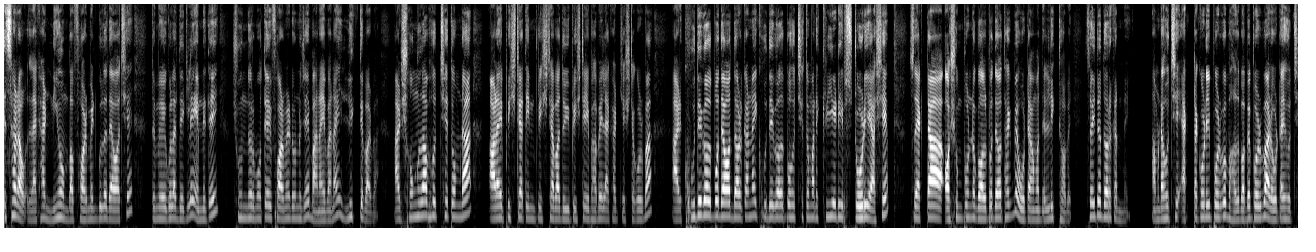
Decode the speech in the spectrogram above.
এছাড়াও লেখার নিয়ম বা ফরম্যাটগুলো দেওয়া আছে, তুমি ওইগুলো দেখলে এমনিতেই সুন্দর মতো এই ফরম্যাট অনুযায়ী বানাই বানাই লিখতে পারবা। আর সংলাপ হচ্ছে তোমরা আড়াই পৃষ্ঠা, তিন পৃষ্ঠা বা দুই পৃষ্ঠা এভাবে লেখার চেষ্টা করবা। আর খুদে গল্প দেওয়ার দরকার নাই। খুদে গল্প হচ্ছে তোমার ক্রিয়েটিভ স্টোরি আসে। সো একটা অসম্পূর্ণ গল্প দেওয়া থাকবে, ওটা আমাদের লিখতে হবে। সো এটা দরকার নেই। আমরা হচ্ছে একটা করেই পড়ব, ভালোভাবে পড়ব, আর ওটাই হচ্ছে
